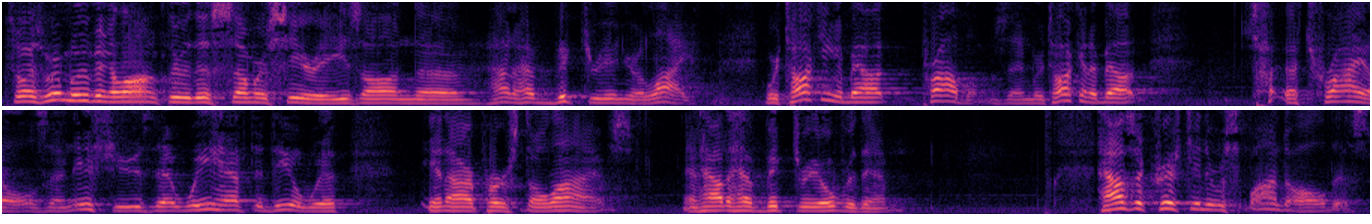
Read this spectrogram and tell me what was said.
So, as we're moving along through this summer series on uh, how to have victory in your life, we're talking about problems and we're talking about t- uh, trials and issues that we have to deal with in our personal lives and how to have victory over them. How's a Christian to respond to all this?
